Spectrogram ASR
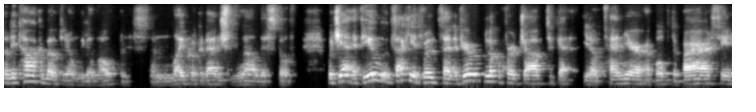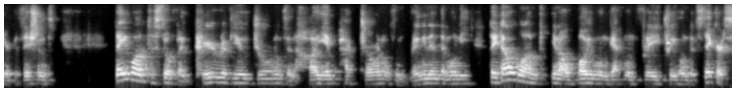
So they talk about, you know, we love openness and micro credentials and all this stuff. But yeah, if you exactly as Ruth said, if you're looking for a job to get, you know, tenure above the bar, senior positions, they want the stuff like peer-reviewed journals and high-impact journals and bringing in the money. They don't want, you know, buy one get one free, three hundred stickers.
